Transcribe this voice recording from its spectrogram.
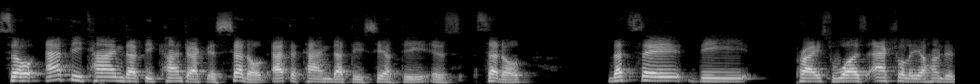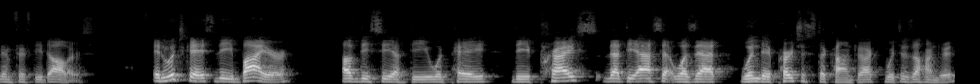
So at the time that the contract is settled, at the time that the CFD is settled, let's say the price was actually $150. In which case the buyer of the CFD would pay the price that the asset was at when they purchased the contract, which is 100,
